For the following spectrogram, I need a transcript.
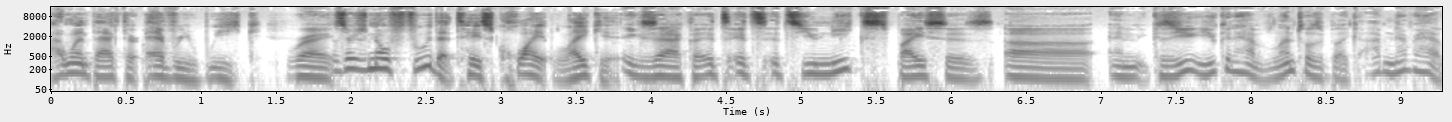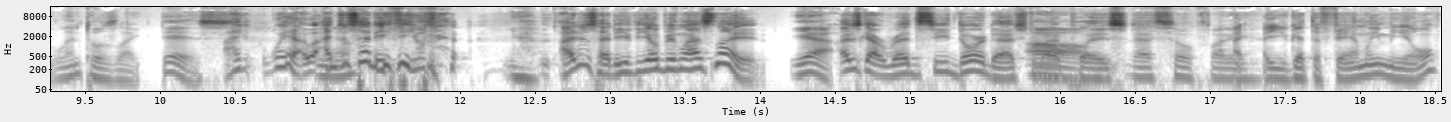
I went back there every week. Right. Because there's no food that tastes quite like it. Exactly. It's it's it's unique spices, uh, and because you you can have lentils, but like I've never had lentils like this. I wait, I, I just had Ethiopian. I just had Ethiopian last night. yeah. I just got Red Sea DoorDash to oh, my place. That's so funny. I- you get the family meal,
